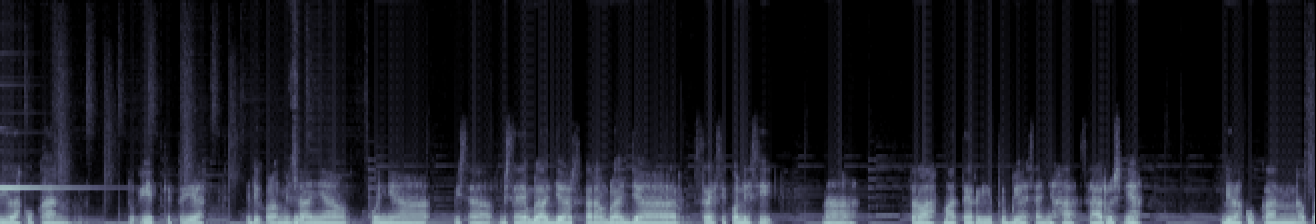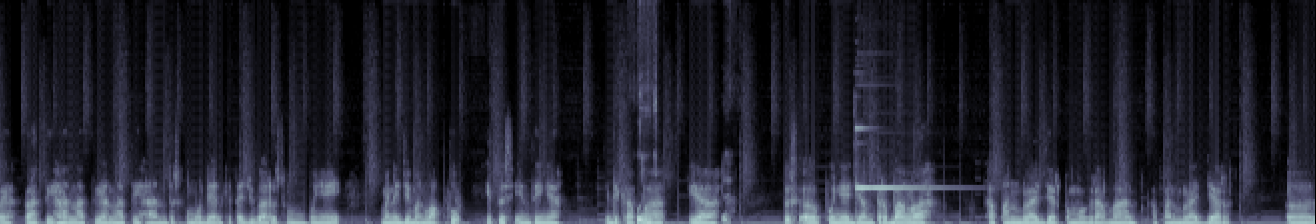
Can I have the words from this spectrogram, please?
dilakukan do it gitu ya. Jadi kalau misalnya punya bisa misalnya belajar sekarang belajar seleksi kondisi nah setelah materi itu biasanya seharusnya dilakukan apa ya latihan latihan latihan. Terus kemudian kita juga harus mempunyai manajemen waktu. Itu sih intinya. Jadi kapan ya, ya. terus uh, punya jam terbang lah kapan belajar pemrograman kapan belajar uh,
